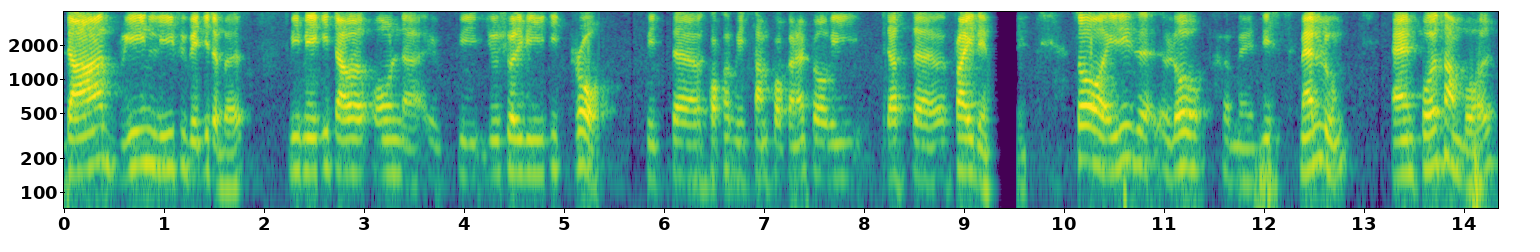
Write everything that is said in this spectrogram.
dark green leafy vegetables. We make it our own. Uh, we usually we eat it raw with uh, coco- with some coconut, or we just uh, fry them. So it is low. Um, this mellung and pol sambol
